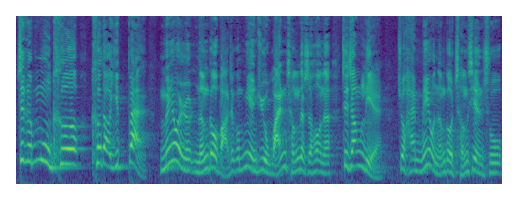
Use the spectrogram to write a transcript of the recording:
这个木刻刻到一半，没有人能够把这个面具完成的时候呢，这张脸就还没有能够呈现出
